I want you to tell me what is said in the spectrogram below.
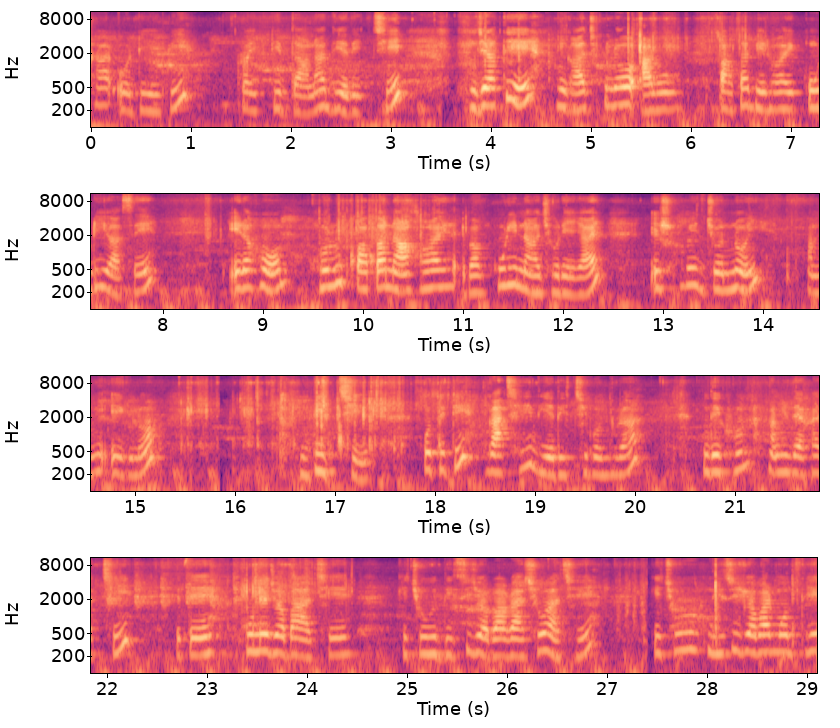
সার ও ডিএপি কয়েকটি দানা দিয়ে দিচ্ছি, যাতে গাছগুলো আরও পাতা বের হয়, কুঁড়ি আসে। এরকম হলুদ পাতা না হয় এবং কুঁড়ি না ঝরে যায়, এসবের জন্যই আমি এগুলো দিচ্ছি। প্রতিটি গাছেই দিয়ে দিচ্ছি বন্ধুরা। দেখুন, আমি দেখাচ্ছি। এতে পুনে জবা আছে, কিছু দিশি জবা গাছও আছে, কিছু দিশি জবার মধ্যে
